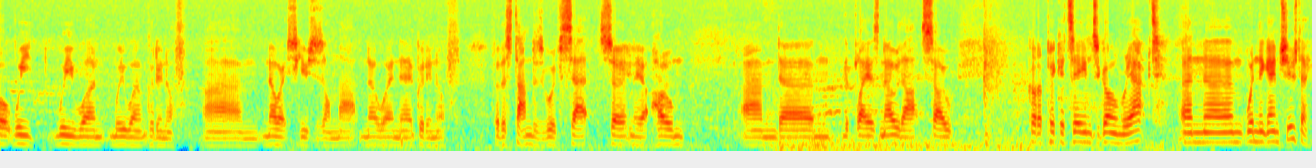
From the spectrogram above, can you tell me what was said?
But we, we weren't we weren't good enough. Um, no excuses on that. Nowhere near good enough for the standards we've set. Certainly at home, and um, the players know that. So, got to pick a team to go and react and um, win the game Tuesday.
